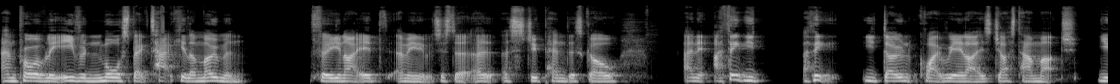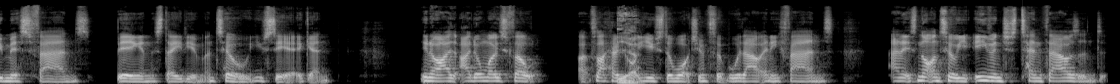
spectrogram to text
and probably even more spectacular moment for United. I mean, it was just a, a, a stupendous goal, and it, I think you, I think you don't quite realize just how much you miss fans being in the stadium until you see it again. You know, I, would almost felt uh, like I Yeah. got used to watching football without any fans, and it's not until you even just ten thousand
